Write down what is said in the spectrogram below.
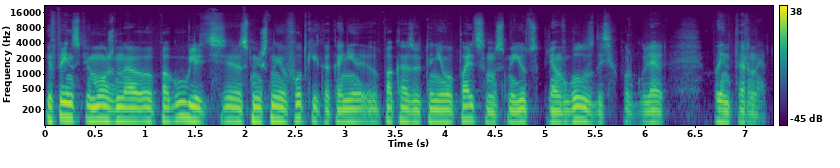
И, в принципе, можно погуглить смешные фотки, как они показывают на него пальцем и смеются прямо в голос, до сих пор гуляют по интернету.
